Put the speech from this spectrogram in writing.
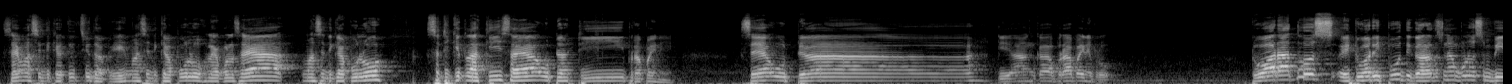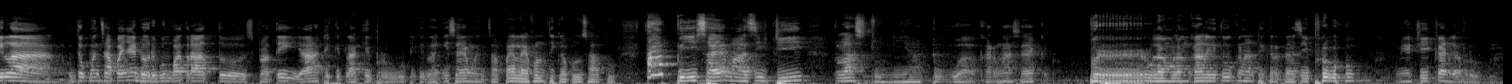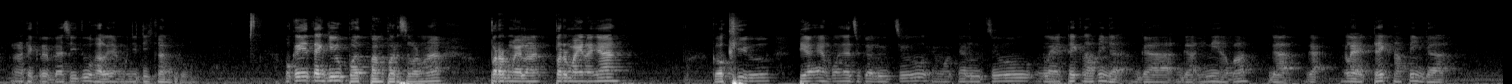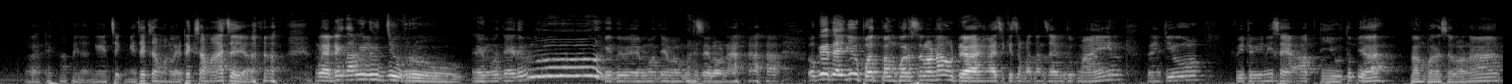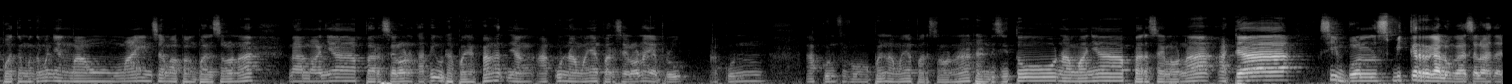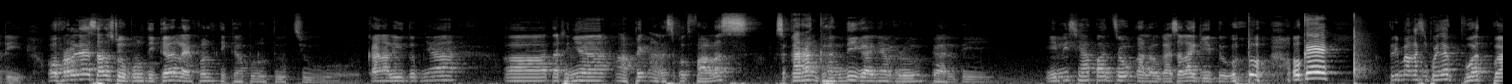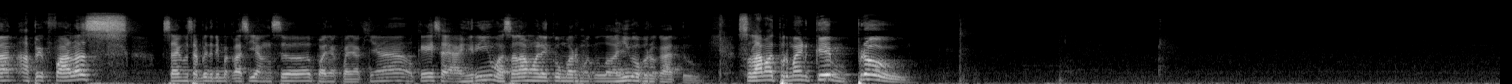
Saya masih 37 tapi masih 30. Level saya masih 30. Sedikit lagi saya udah di berapa ini? Saya udah di angka berapa ini, Bro? 200 eh 2369 untuk mencapainya 2400 berarti ya dikit lagi bro. Dikit lagi saya mencapai level 31 tapi saya masih di kelas dunia 2 karena saya berulang-ulang kali itu kena degradasi bro. Menyedihkan nggak bro? Kena degradasi itu hal yang menyedihkan bro. Oke okay, thank you buat Bang Barcelona permainan permainannya gokil. Dia emotnya juga lucu emotnya lucu ngeledek tapi nggak nggak nggak ini apa nggak nggak ngeledek tapi nggak ngeledek tapi nggak ngecek. Ngecek sama ngeledek sama aja ya. Ngeledek tapi lucu bro. Emotnya itu gitu emotnya bang Barcelona. Oke thank you buat bang Barcelona udah ngasih kesempatan saya untuk main. Thank you. Video ini saya up di YouTube ya Bang Barcelona. Buat teman-teman yang mau main sama Bang Barcelona namanya Barcelona. Tapi udah banyak banget yang akun namanya Barcelona ya bro. Akun akun Vivo Mobile namanya Barcelona. Dan di situ namanya Barcelona. Ada simbol speaker kalau nggak salah tadi. Overallnya 123 level 37 kanal YouTube-nya eh, tadinya Abek underscore Vales sekarang ganti kayaknya bro. Ganti. Ini siapa cuk? Kalau nggak salah gitu. Oke terima kasih banyak buat Bang Abek Vales saya ngucapin terima kasih yang sebanyak-banyaknya. Oke saya akhiri. Wassalamualaikum warahmatullahi wabarakatuh. Selamat bermain game bro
